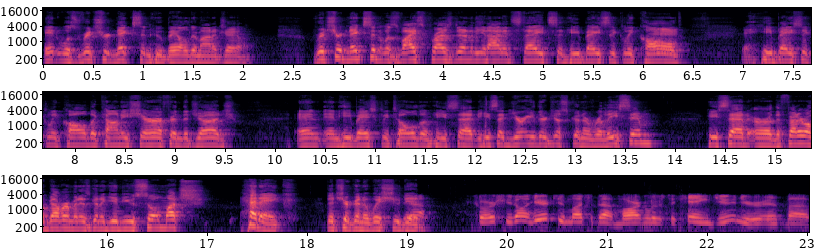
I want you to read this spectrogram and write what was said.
it was Richard Nixon who bailed him out of jail. Richard Nixon was vice president of the United States, and he basically called he basically called the county sheriff and the judge, and and he basically told him he said he said you're either just going to release him, he said, or the federal government is going to give you so much headache that you're going to wish you did. Yeah. Of course, you don't hear too much about Martin Luther King Jr. by,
